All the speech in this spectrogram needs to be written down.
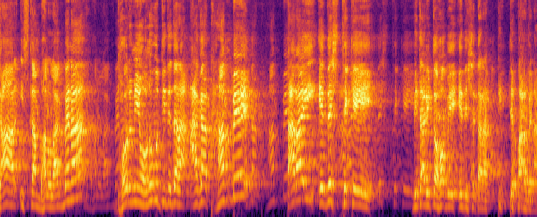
যার ইসলাম ভালো লাগবে না, ধর্মীয় অনুভূতিতে যারা আঘাত হানবে, তারাই এ দেশ থেকে বিতাড়িত হবে এদেশে তারা টিকতে পারবে না।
